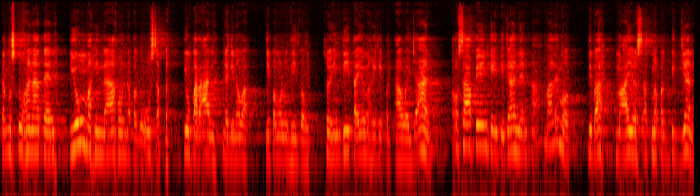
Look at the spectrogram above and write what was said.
kagustuhan natin yung mahinahon na pag-uusap, yung paraan na ginawa ni Pangulong Digong. So hindi tayo makikipag-away diyan. Kausapin, kaibiganin, ha, malay mo, 'di ba? Maayos at mapagbigyan.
